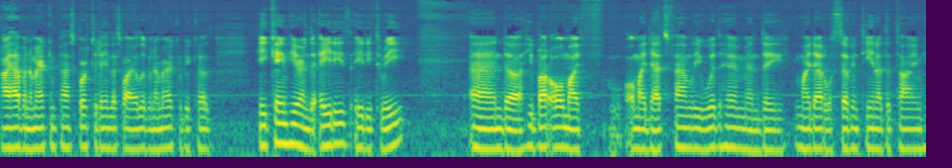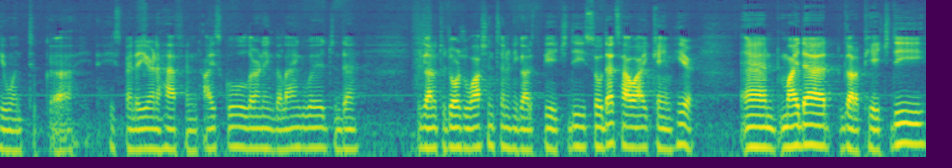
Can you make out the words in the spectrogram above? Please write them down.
I have an American passport today, and that's why I live in America because he came here in the 80s, 83, and uh, he brought all my all my dad's family with him, and they my dad was 17 at the time. He went to uh, he spent a year and a half in high school learning the language, and then he got into George Washington and he got his PhD. So that's how I came here. And my dad got a PhD.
